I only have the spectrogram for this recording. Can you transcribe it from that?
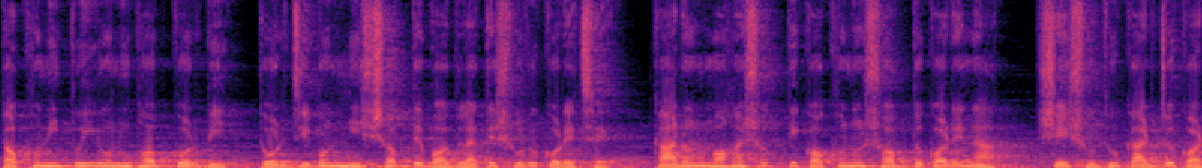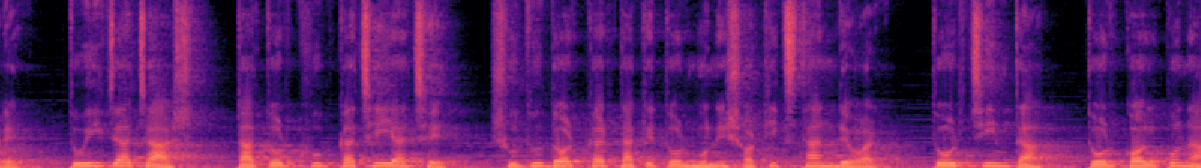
তখনই তুই অনুভব করবি, তোর জীবন নিঃশব্দে বদলাতে শুরু করেছে। কারণ মহাশক্তি কখনো শব্দ করে না, সে শুধু কার্য করে। তুই যা চাস, তা তোর খুব কাছেই আছে, শুধু দরকার তাকে তোর মনে সঠিক স্থান দেওয়ার। তোর চিন্তা, তোর কল্পনা,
